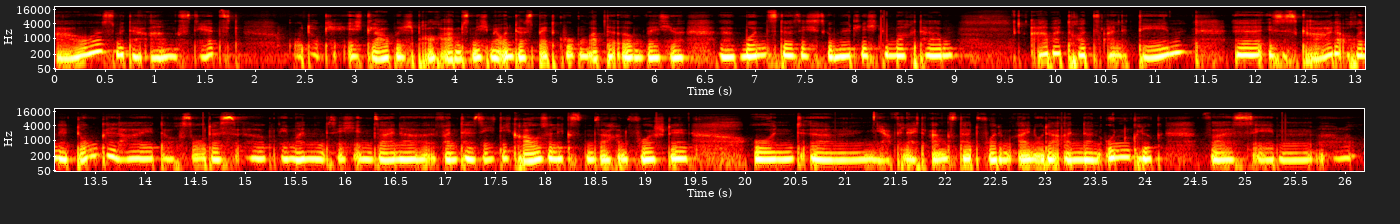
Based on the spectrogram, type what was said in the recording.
aus mit der Angst jetzt? Gut, okay, ich glaube, ich brauche abends nicht mehr unters Bett gucken, ob da irgendwelche äh, Monster sich gemütlich gemacht haben. Aber trotz alledem äh, ist es gerade auch in der Dunkelheit auch so, dass irgendwie man sich in seiner Fantasie die grauseligsten Sachen vorstellt und ähm, ja, vielleicht Angst hat vor dem ein oder anderen Unglück, was eben äh,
